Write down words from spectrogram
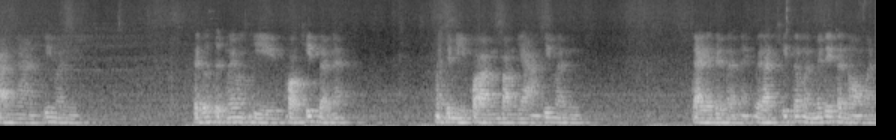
การงานที่มัน แต่รู้สึกไหมบางทีพอคิดแบบนี้มันจะมีความบางอย่างที่มัน ใจจะเป็นแบบไหนเวลาคิดแล้วมันไม่ได้สนองมัน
